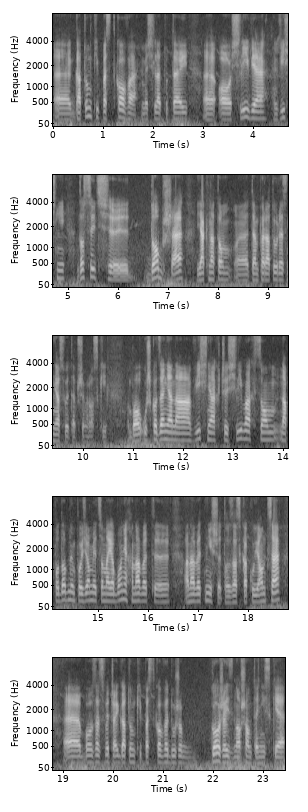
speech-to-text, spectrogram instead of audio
e, gatunki pestkowe, myślę tutaj e, o śliwie, wiśni, dosyć dobrze, jak na tą temperaturę zniosły te przymrozki. Bo uszkodzenia na wiśniach czy śliwach są na podobnym poziomie co na jabłoniach, a nawet, e, a nawet niższe. To zaskakujące, e, bo zazwyczaj gatunki pestkowe dużo gorzej znoszą te niskie,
